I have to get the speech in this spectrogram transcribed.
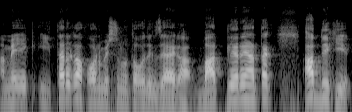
हमें एक ईथर का फॉर्मेशन होता हुआ दिख जाएगा। बात क्लियर है यहाँ तक? अब देखिए,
